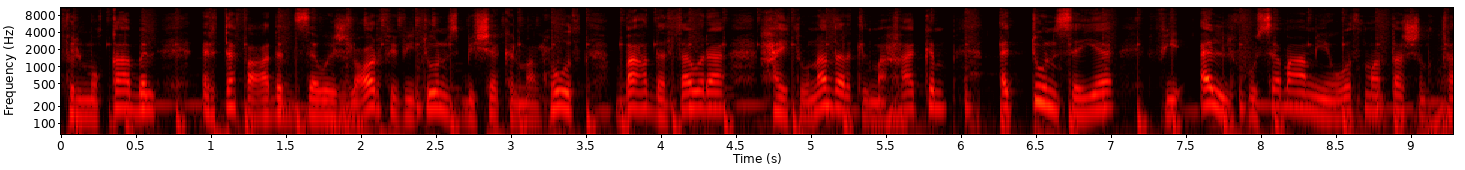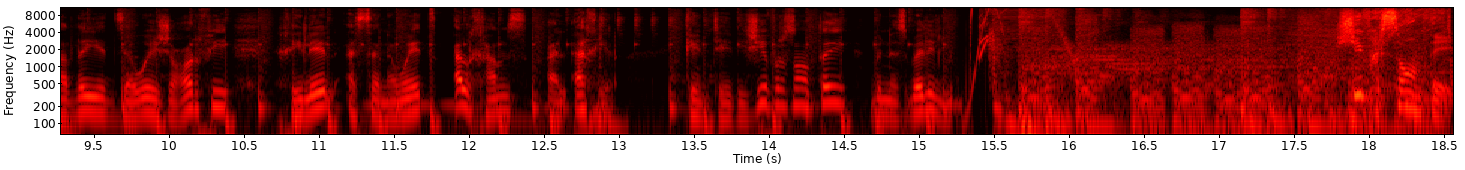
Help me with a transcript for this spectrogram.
في المقابل ارتفع عدد الزواج العرفي في تونس بشكل ملحوظ بعد الثورة حيث نظرت المحاكم التونسية في 1718 قضية زواج عرفي خلال السنوات الخمس الأخيرة. كانت هذه Chiffre Santé بالنسبة لي اليوم Chiffre Santé.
